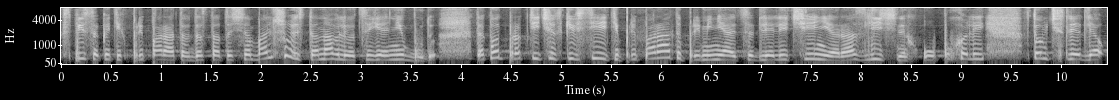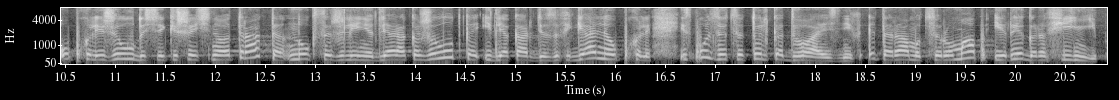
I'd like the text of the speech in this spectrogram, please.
Список этих препаратов достаточно большой, останавливаться я не буду. Так вот, практически все эти препараты применяются для лечения различных опухолей, в том числе для опухолей желудочно-кишечного тракта, но, к сожалению, для рака желудка и для кардиозофигиальной опухоли используются только два из них. Это рамуцирумаб и регорафинип.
